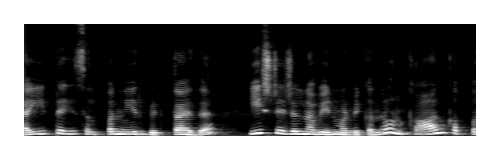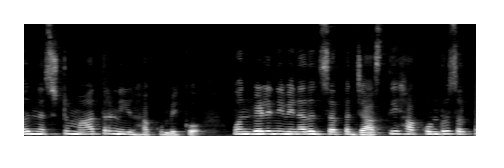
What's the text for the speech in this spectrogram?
ಲೈಟಾಗಿ ಸ್ವಲ್ಪ ನೀರು ಬಿಡ್ತಾ ಇದೆ. ಈ ಸ್ಟೇಜಲ್ಲಿ ನಾವು ಏನು ಮಾಡಬೇಕಂದ್ರೆ ಒಂದು ಕಾಲು ಕಪ್ಪನ್ನಷ್ಟು ಮಾತ್ರ ನೀರು ಹಾಕ್ಕೊಬೇಕು. ಒಂದು ವೇಳೆ ನೀವೇನಾದ್ರು ಸ್ವಲ್ಪ ಜಾಸ್ತಿ ಹಾಕ್ಕೊಂಡ್ರು ಸ್ವಲ್ಪ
